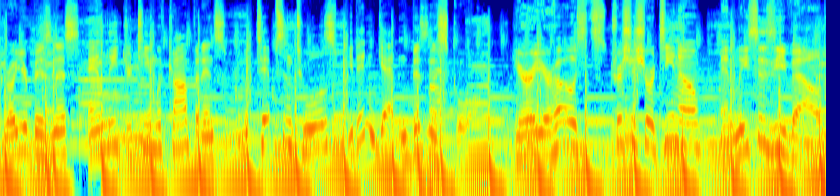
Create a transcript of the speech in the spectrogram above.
grow your business, and lead your team with confidence with tips and tools you didn't get in business school. Here are your hosts, Tricia Sciortino and Lisa Zeveld.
